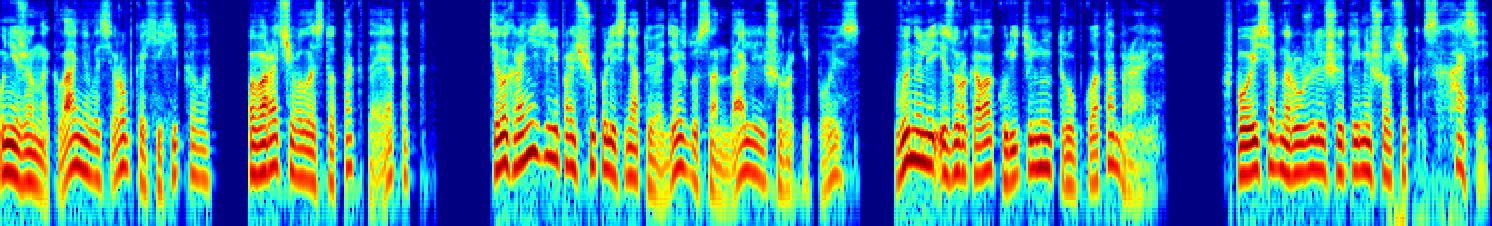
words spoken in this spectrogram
Униженно кланялась, робко хихикала, поворачивалась то так, то этак. Телохранители прощупали снятую одежду, сандалии, широкий пояс, вынули из рукава курительную трубку, отобрали. В поясе обнаружили шитый мешочек с хаси,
